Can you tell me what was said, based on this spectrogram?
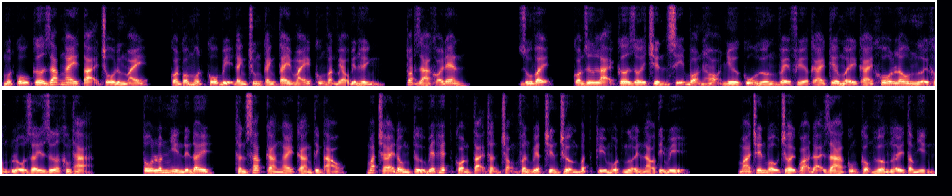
Một cỗ cơ giáp ngay tại chỗ đường máy, còn có một cỗ bị đánh trúng cánh tay máy cũng vặn vẹo biến hình, toát ra khói đen. Dù vậy còn dư lại cơ giới chiến sĩ bọn họ như cũ hướng về phía cái kia mấy cái khô lâu người khổng lồ dây dưa không thả. Tô luân nhìn đến đây, thần sắc càng ngày càng tỉnh táo, mắt trái đồng tử biết hết còn tại thận trọng phân biệt chiến trường bất kỳ một người nào tỉ mỉ. Mà trên bầu trời quạ đại gia cũng cộng hưởng lấy tầm nhìn.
